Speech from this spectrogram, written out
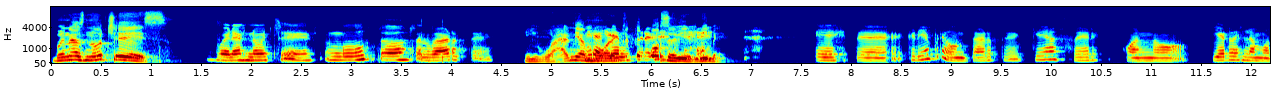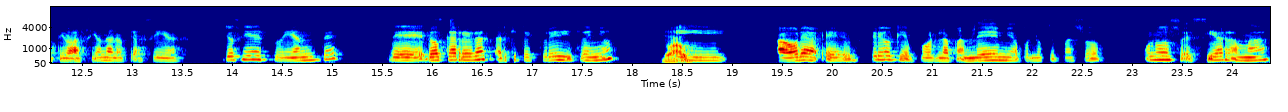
Buenas noches. Buenas noches, un gusto saludarte. Igual, mi amor, ¿en qué te puedo servir? Dime. Este, quería preguntarte, ¿qué hacer cuando pierdes la motivación a lo que hacías? Yo soy estudiante de dos carreras, arquitectura y diseño, y ahora eh, creo que por la pandemia, por lo que pasó, uno se cierra más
